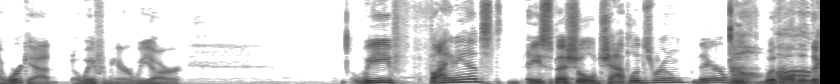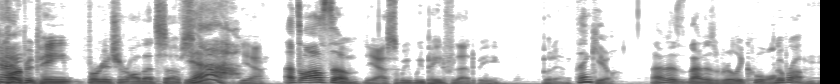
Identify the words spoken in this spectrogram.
I work at away from here, we are. We financed a special chaplain's room there with, with all the, the okay. carpet paint, furniture, all that stuff. So, Yeah. Yeah. That's awesome. Yeah. So we, we paid for that to be put in. Thank you. That is that is really cool. No problem.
